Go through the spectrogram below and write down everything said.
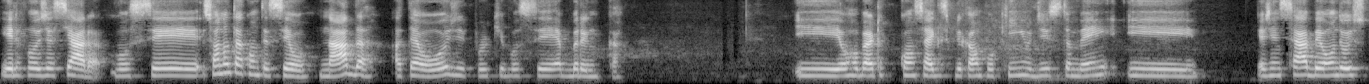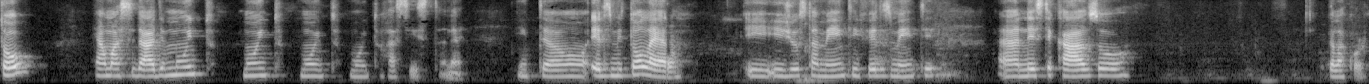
E ele falou, Jessiara, você só não te aconteceu nada até hoje porque você é branca. E o Roberto consegue explicar um pouquinho disso também. E a gente sabe onde eu estou é uma cidade muito, muito, muito, muito racista, né? Então, eles me toleram. E, e justamente, infelizmente, uh, neste caso, pela cor.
